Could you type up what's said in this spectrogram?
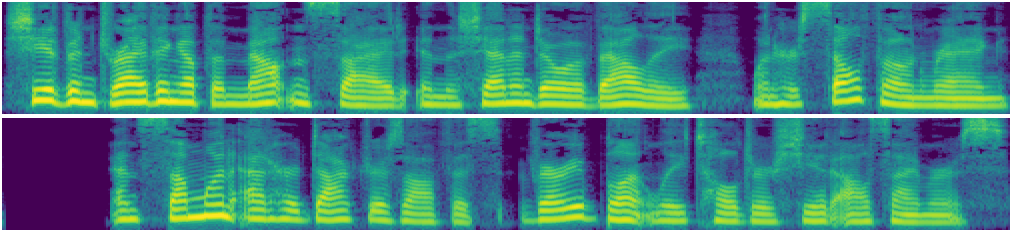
She had been driving up a mountainside in the Shenandoah Valley when her cell phone rang, and someone at her doctor's office very bluntly told her she had Alzheimer's.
